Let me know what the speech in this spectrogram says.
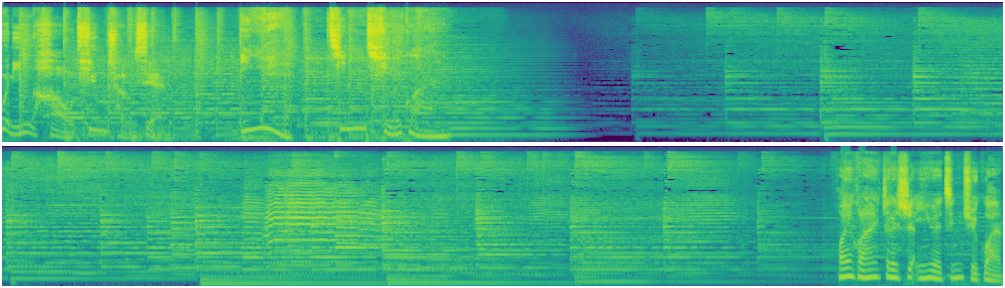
为您好听呈现，音乐金曲馆。欢迎回来，这里是音乐金曲馆。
